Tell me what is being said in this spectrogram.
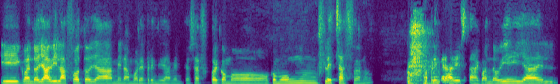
Y cuando ya vi la foto ya me enamoré prendidamente. O sea, fue como, como un flechazo, ¿no? A primera vista. Cuando vi ya el,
